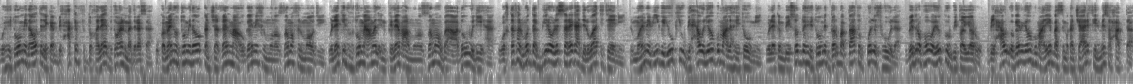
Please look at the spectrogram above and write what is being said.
وهيتومي دوت اللي كان بيتحكم في الدخلاء بتوع المدرسة. وكمان هيتومي دوت كان شغال مع أوجامي في المنظمة في الماضي. ولكن هيتومي عمل انقلاب على المنظمة وبقى عدو ليها. واختفى لمدة كبيرة ولسه راجع دلوقتي تاني. المهم بيجي يوكي وبيحاول يهجم على هيتومي ولكن بيصد هيتومي الضربة بتاعته بكل سهولة. وبيضرب هو يوكي وبيطيره. وبيحاول أوجامي يهجم عليه بس ما كانش عارف يلمسه حتى.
